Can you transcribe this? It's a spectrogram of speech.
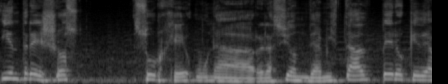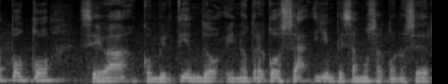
Y entre ellos surge una relación de amistad, pero que de a poco se va convirtiendo en otra cosa y empezamos a conocer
